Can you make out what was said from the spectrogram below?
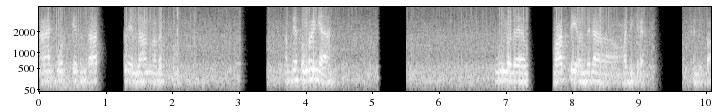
நெட்ஒர்க் இருந்தால் எல்லாம் நடக்கும். அப்படியே சொல்றீங்க. உங்களோட வார்த்தையை வந்து நான் மதிக்கிறேன். கண்டிப்பா.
